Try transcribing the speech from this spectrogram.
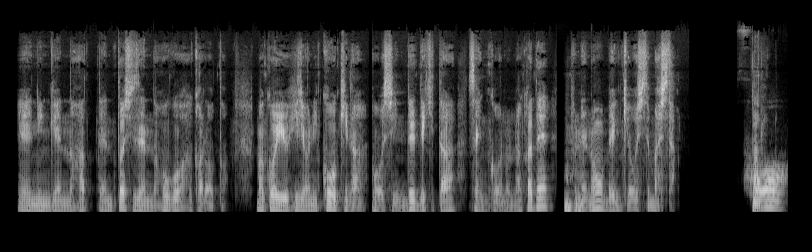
えー人間の発展と自然の保護を図ろうと。まあ、こういう非常に高貴な方針でできた専攻の中で船の勉強をしてました。おー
